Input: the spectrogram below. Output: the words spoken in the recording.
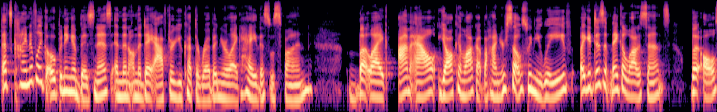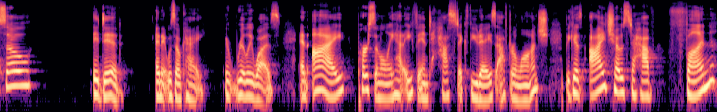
That's kind of like opening a business. And then on the day after you cut the ribbon, you're like, hey, this was fun. But like, I'm out. Y'all can lock up behind yourselves when you leave. Like, it doesn't make a lot of sense, but also it did. And it was okay. It really was. And I personally had a fantastic few days after launch because I chose to have fun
